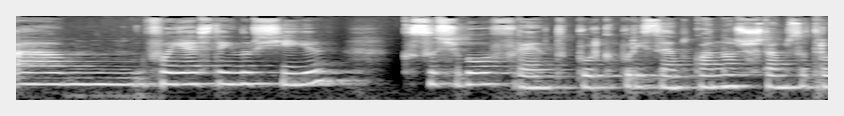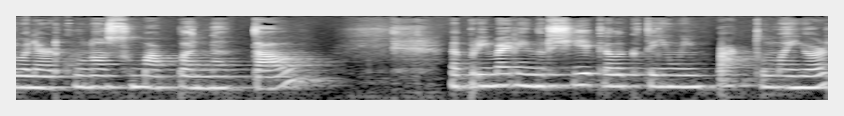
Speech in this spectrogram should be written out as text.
um, foi esta energia que se chegou à frente, porque, por exemplo, quando nós estamos a trabalhar com o nosso mapa natal, a primeira energia, aquela que tem um impacto maior,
